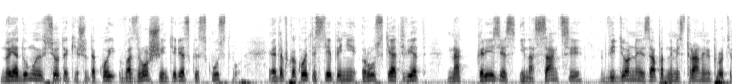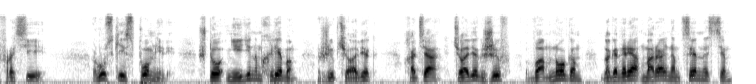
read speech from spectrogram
Но я думаю все-таки, что такой возросший интерес к искусству – это в какой-то степени русский ответ на кризис и на санкции, введенные западными странами против России. Русские вспомнили, что не единым хлебом жив человек, хотя человек жив во многом благодаря моральным ценностям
